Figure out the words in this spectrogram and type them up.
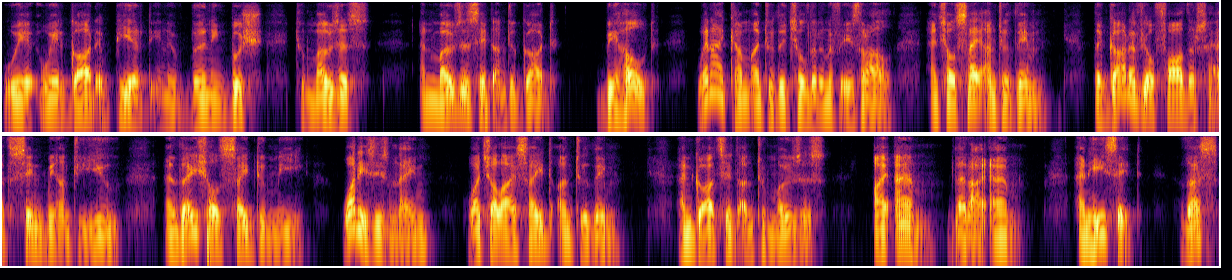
where, where God appeared in a burning bush to Moses. And Moses said unto God, Behold, when I come unto the children of Israel, and shall say unto them, The God of your fathers hath sent me unto you, and they shall say to me, what is his name? What shall I say unto them? And God said unto Moses, I am that I am. And he said, Thus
